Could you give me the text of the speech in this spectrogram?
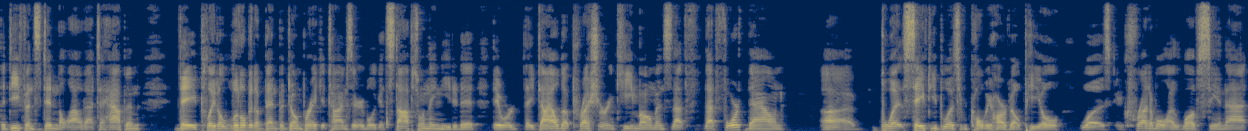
The defense didn't allow that to happen. They played a little bit of bend but don't break at times. They were able to get stops when they needed it. They were they dialed up pressure in key moments. That that fourth down uh, blitz, safety blitz from Kolby Harvell Peel was incredible. I love seeing that.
